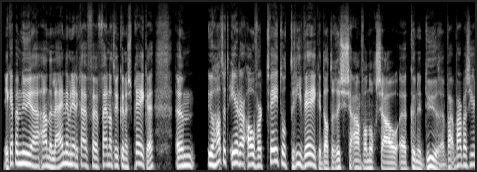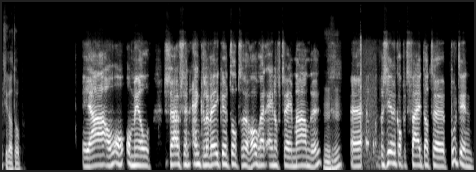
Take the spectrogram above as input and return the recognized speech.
Ik heb hem nu uh, aan de lijn. Meneer de Kruijf, uh, fijn dat we u kunnen spreken. Um, u had het eerder over twee tot drie weken dat de Russische aanval nog zou uh, kunnen duren. Waar, waar baseert u dat op? Ja, om, om heel en enkele weken tot uh, hooguit één of twee maanden. Mm -hmm. uh, baseer ik op het feit dat Poetin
